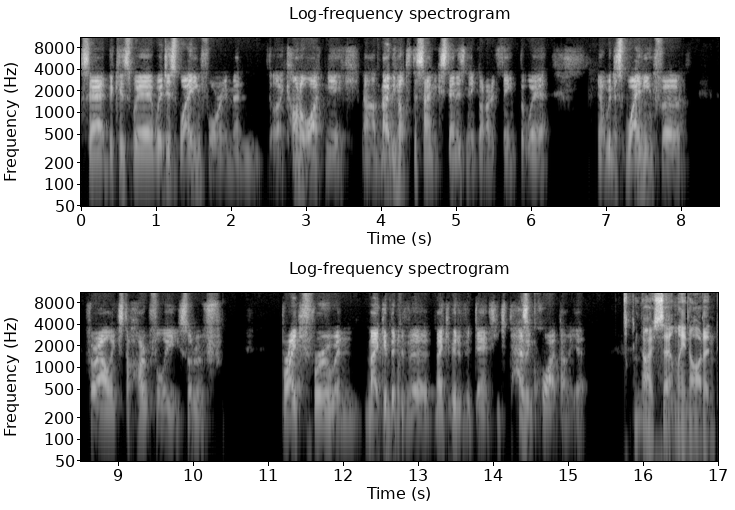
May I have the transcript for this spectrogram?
sad because we're we're just waiting for him, and like kind of like Nick, um, maybe not to the same extent as Nick, I don't think, but we're you know we're just waiting for for Alex to hopefully sort of break through and make a bit of a make a bit of a dent. He just hasn't quite done it yet. No, certainly not. And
